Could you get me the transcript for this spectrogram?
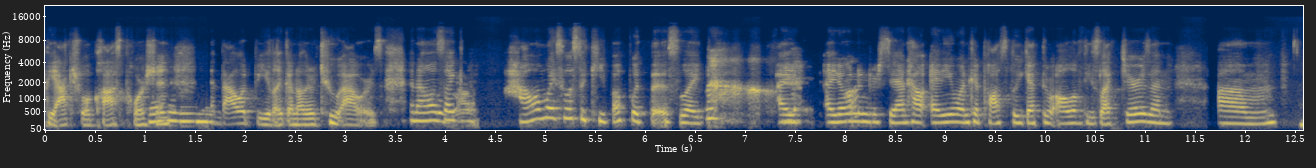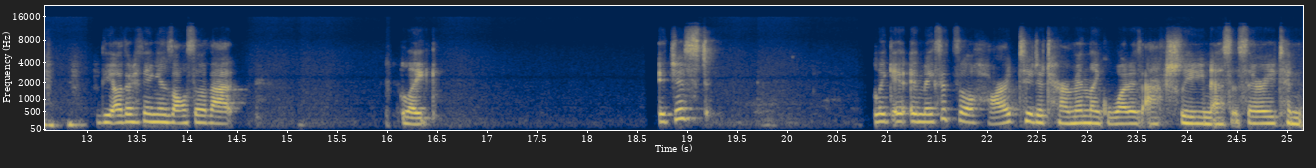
the actual class portion mm-hmm. and that would be like another two hours and i was oh, like wow. How am i supposed to keep up with this? Like i i don't understand how anyone could possibly get through all of these lectures. And um the other thing is also that like it just like it, it makes it so hard to determine like what is actually necessary to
